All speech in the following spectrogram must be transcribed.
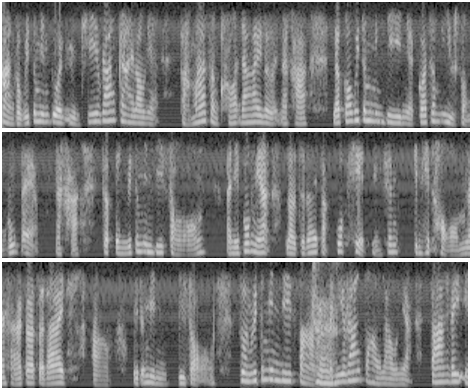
ต่างกับวิตามินตัวอื่นที่ร่างกายเราเนี่ยสามารถสังเคราะห์ได้เลยนะคะ แล้วก็วิตามินดีเนี่ยก็จะมีอยู่สองรูปแบบนะคะ จะเป็นวิตามินดีสองอันนี้พวกเนี้ยเราจะได้จากพวกเห็ดอย่างเช่น กินเห็ดหอมนะคะ ก็จะได้วิตามิน B2 ส่วนวิตามิน B3 อันนี้ร่างกายเราเนี่ยสร้างได้เอ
